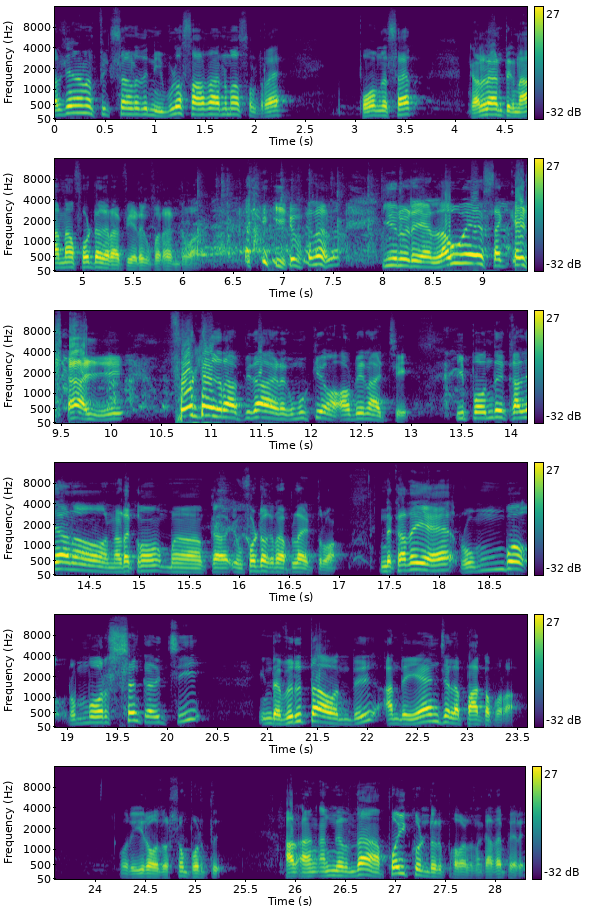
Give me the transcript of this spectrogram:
கல்யாணம் ஃபிக்ஸ் ஆனது நீ இவ்வளோ சாதாரணமாக சொல்கிற போங்க சார் கல்யாணத்துக்கு நான் தான் ஃபோட்டோகிராஃபி எடுக்க போகிறேன்டுவான் இவனால இவனுடைய லவ்வே செகண்ட் ஆகி ஃபோட்டோகிராஃபி தான் எனக்கு முக்கியம் அப்படின்னு ஆச்சு இப்போ வந்து கல்யாணம் நடக்கும் க ஃபோட்டோகிராஃபெலாம் எடுத்துருவான். இந்த கதையை ரொம்ப ரொம்ப வருஷம் கழித்து இந்த விருத்தா வந்து அந்த ஏஞ்சலை பார்க்க போகிறான் ஒரு இருபது வருஷம் பொறுத்து. அங்கேருந்து தான் போய்க்கொண்டு இருப்பவள் அந்த கதை பேர்.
